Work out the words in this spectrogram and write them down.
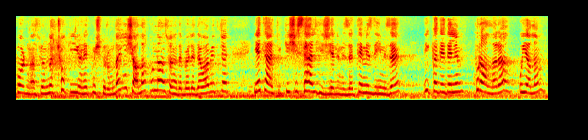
koordinasyonunda çok iyi yönetmiş durumda. İnşallah bundan sonra da böyle devam edecek. Yeter ki kişisel hijyenimize, temizliğimize dikkat edelim, kurallara uyalım.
